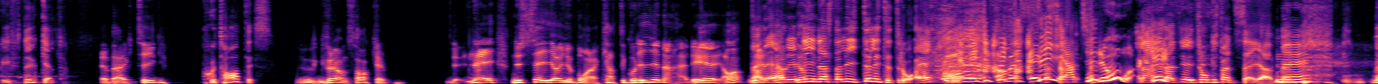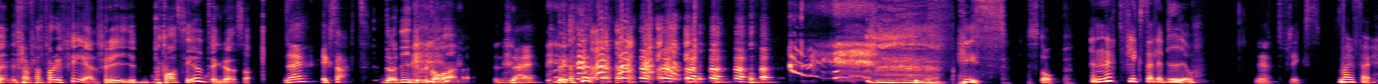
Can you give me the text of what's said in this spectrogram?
Skiftnyckel. Verktyg, Potatis. grönsaker. Nej, nu säger jag ju bara kategorierna här. Det, är- ja, Ja, nej, det, jag- det jag- blir nästan lite, lite tråkigt. Du får inte säga Nej, tråkigt! det är tråkigt för att säga. Men, Nej. men framförallt var det fel, för det är, potatis är inte en grönsak. nej, exakt. Det var dit jag ville komma. Nej. Hiss. Stopp. Netflix eller bio? Netflix. Varför?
